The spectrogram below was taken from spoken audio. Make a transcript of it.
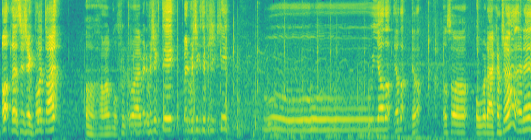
å, det er checkpoint der. Åh, han må gå for... Å, jeg er veldig forsiktig. Veldig forsiktig, forsiktig. Uh, ja da, ja da, ja da. Og så over der, kanskje? Eller?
